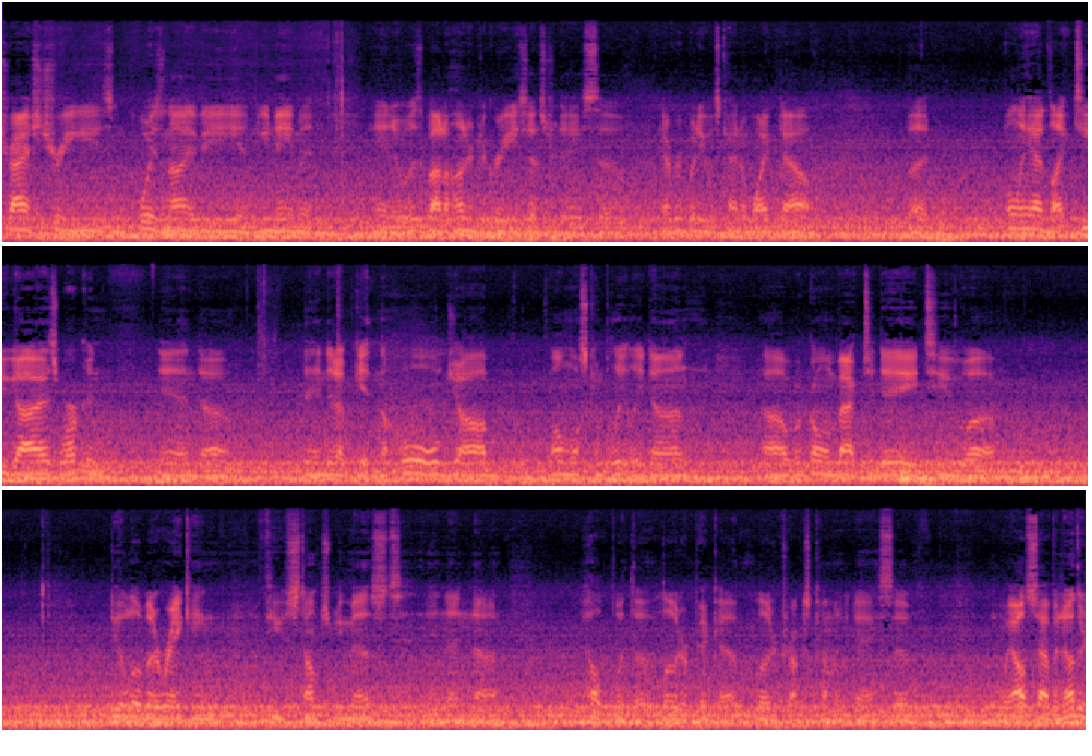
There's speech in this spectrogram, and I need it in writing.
trash trees and poison ivy and you name it. And it was about 100 degrees yesterday, so everybody was kind of wiped out. But only had like two guys working, and uh, they ended up getting the whole job almost completely done. Uh, we're going back today to uh, do a little bit of raking, a few stumps we missed, and then uh, help with the loader pickup. Loader truck's coming today, so we also have another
